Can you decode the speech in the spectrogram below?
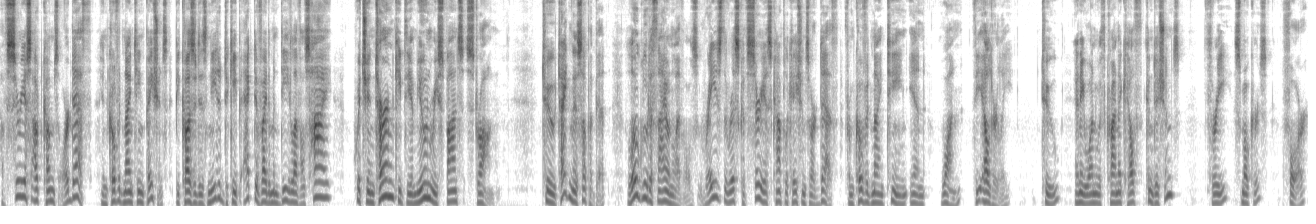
of serious outcomes or death in COVID 19 patients because it is needed to keep active vitamin D levels high, which in turn keep the immune response strong. To tighten this up a bit, low glutathione levels raise the risk of serious complications or death from COVID 19 in 1. the elderly, 2. anyone with chronic health conditions, 3. smokers, 4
